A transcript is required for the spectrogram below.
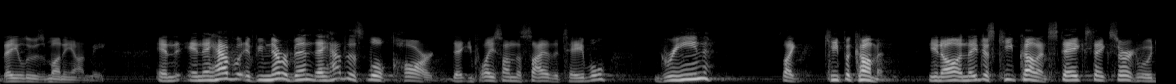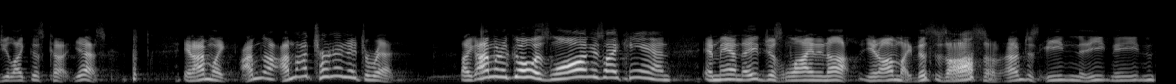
they lose money on me. And, and they have, if you've never been, they have this little card that you place on the side of the table. Green, like, keep it coming, you know, and they just keep coming. Steak, steak circuit. Would you like this cut? Yes. And I'm like, I'm not, I'm not turning it to red. Like, I'm going to go as long as I can. And man, they just lining up. You know, I'm like, this is awesome. I'm just eating and eating and eating.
